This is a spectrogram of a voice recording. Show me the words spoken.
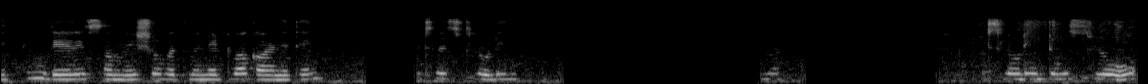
I think there is some issue with my network or anything. It's just loading. It's loading too slow.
